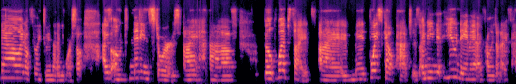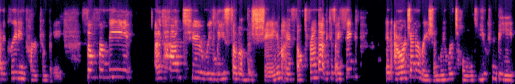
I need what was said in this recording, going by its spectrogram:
no, I don't feel like doing that anymore. So I've owned knitting stores. I have built websites. I've made Boy Scout patches. I mean, you name it, I've probably done it. I've had a greeting card company. So for me, I've had to release some of the shame I felt around that because I think in our generation, we were told you can be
